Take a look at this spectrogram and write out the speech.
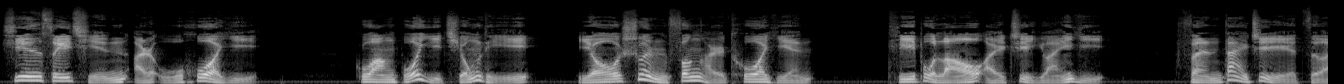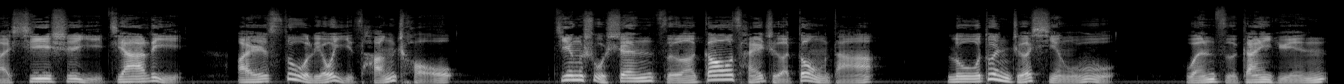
心虽勤而无获矣。广博以穷理，由顺风而脱焉；体不劳而致远矣。粉黛质，则稀施以加丽，而素流以藏丑；经术深，则高才者洞达，鲁钝者醒悟。文子甘云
